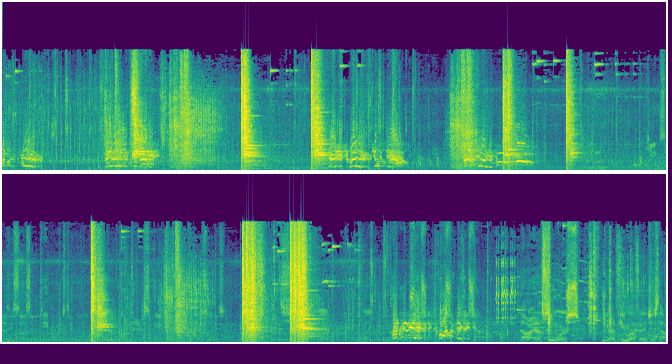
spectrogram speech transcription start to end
Up! Melee with your knife! Area clear! Jump down! First area, move, move! Says he saw some D-boys take Right to the action! All right, I've seen worse. You got a few rough edges, though.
